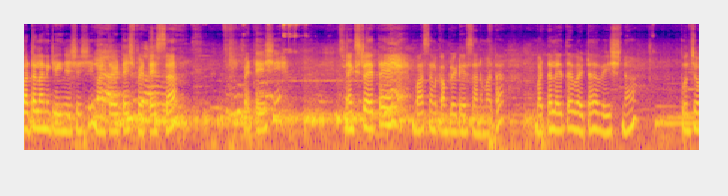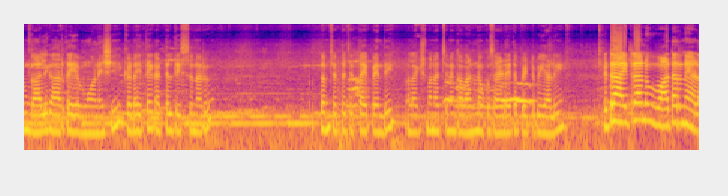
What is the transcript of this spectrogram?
బట్టలన్నీ క్లీన్ చేసేసి మంట పెట్టేసి పెట్టేస్తా. పెట్టేసి నెక్స్ట్ అయితే బాసనలు కంప్లీట్ చేస్తాను అనమాట బట్టలు అయితే బయట వేసిన. కొంచెం గాలిగా ఆరుతాయేమో అనేసి ఇక్కడైతే కట్టెలు తీస్తున్నారు. మొత్తం చెత్త చెత్త అయిపోయింది. లక్ష్మణ్ వచ్చినాక అవన్నీ ఒక సైడ్ అయితే పెట్టిపోయాలి. ఇట్రా ఇట్రా నువ్వు వాటర్ ఆడ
